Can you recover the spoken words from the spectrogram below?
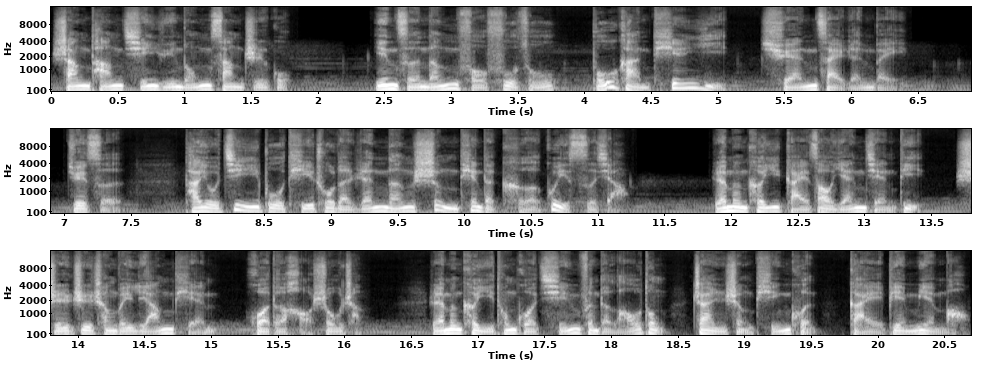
商汤勤于农桑之故。因此，能否富足，不干天意，全在人为。据此，他又进一步提出了人能胜天的可贵思想：人们可以改造盐碱地，使之成为良田，获得好收成；人们可以通过勤奋的劳动战胜贫困，改变面貌。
